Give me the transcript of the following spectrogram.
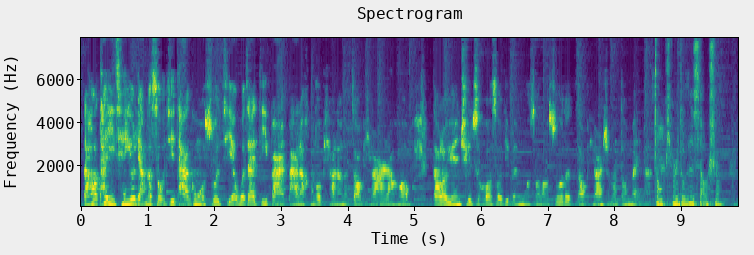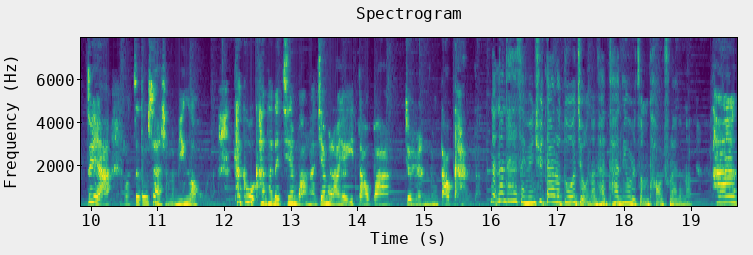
然后他以前有两个手机，他跟我说姐，我在迪拜拍了很多漂亮的照片，然后到了园区之后，手机被没收了，所有的照片什么都没了。照片都是小事。对呀，我这都算什么名额户的？他给我看他的肩膀上，肩膀上有一道疤，就是用刀砍的。那那他在园区待了多久呢？他他又是怎么逃出来的呢？他。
